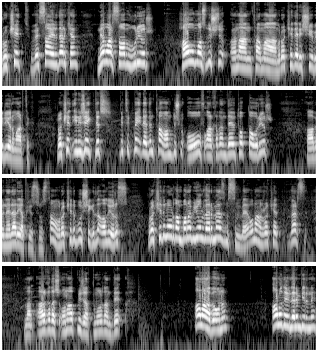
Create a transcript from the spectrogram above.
roket vesaire derken ne varsa abi vuruyor. Havumuz düştü. Anan tamam. Roket erişiyor biliyorum artık. Roket inecektir. Bir tık bekledim. Tamam düşme. Of arkadan dev top da vuruyor. Abi neler yapıyorsunuz? Tamam roketi bu şekilde alıyoruz. Roketin oradan bana bir yol vermez misin be? Ulan roket versin. Lan arkadaş onu atmayacaktım oradan de... Al abi onu. Al o devlerin birini.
